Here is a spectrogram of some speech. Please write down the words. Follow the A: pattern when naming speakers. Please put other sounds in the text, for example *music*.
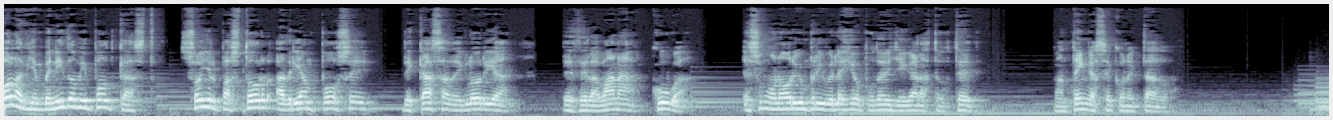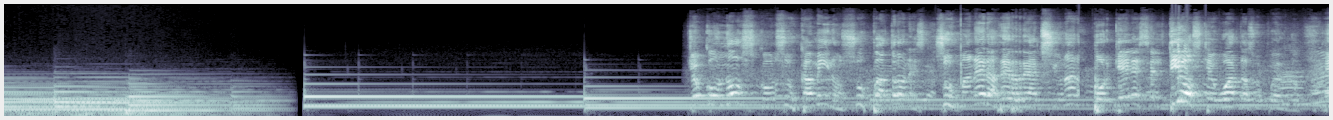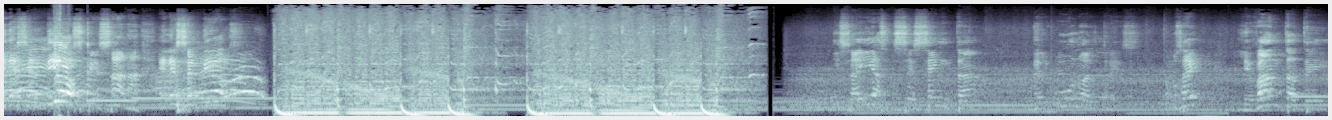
A: Hola, bienvenido a mi podcast. Soy el pastor Adrián Pose de Casa de Gloria desde La Habana, Cuba. Es un honor y un privilegio poder llegar hasta usted. Manténgase conectado.
B: Yo conozco sus caminos, sus patrones, sus maneras de reaccionar, porque Él es el Dios que guarda a su pueblo. Él es el Dios que sana. Él es el Dios. Isaías 60, del 1 al 3. ¿Vamos ahí? Levántate,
